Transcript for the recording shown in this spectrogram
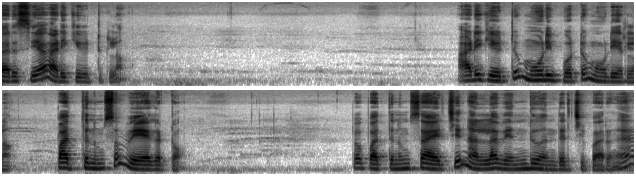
வரிசையாக அடுக்கி விட்டுக்கலாம். அடுக்கி விட்டு மூடி போட்டு மூடிடலாம். பத்து நிமிஷம் வேகட்டும். இப்போ பத்து நிமிஷம் ஆயிடுச்சு நல்லா வெந்து வந்துருச்சு பாருங்கள்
